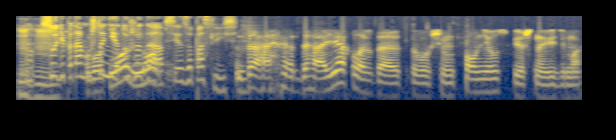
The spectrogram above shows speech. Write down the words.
Ну, судя по тому, что Вот, нет но- уже, но- да, все запаслись. Да, да, и охлаждаются, в общем, вполне успешно, видимо.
